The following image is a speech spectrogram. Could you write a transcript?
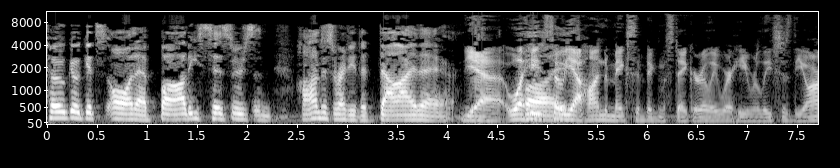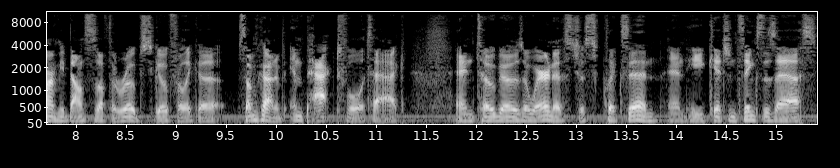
Togo gets on at body scissors and Honda's ready to die there. Yeah, well, he, so yeah, Honda makes a big mistake early where he releases the arm, he bounces off the ropes to go for like a some kind of impactful attack, and Togo's awareness just clicks in, and he kitchen sinks his ass,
